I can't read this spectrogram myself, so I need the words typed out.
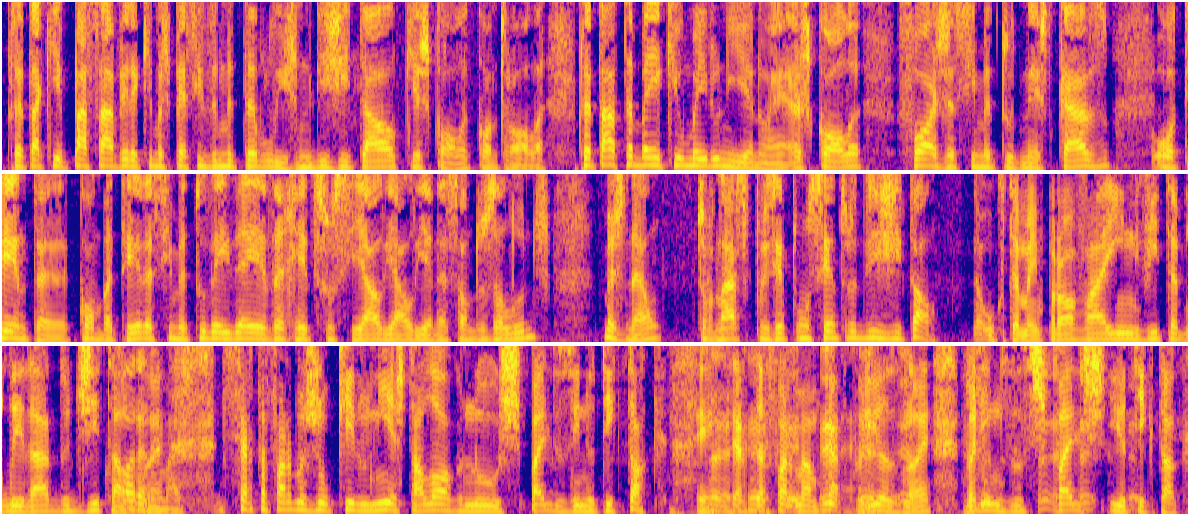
portanto, aqui, passa a haver aqui uma espécie de metabolismo digital que a escola controla. Portanto, há também aqui uma ironia, não é? A escola foge, acima de tudo, neste caso, ou tenta combater, acima de tudo, a ideia da rede social e a alienação dos alunos, mas não tornar-se, por exemplo, um centro digital. O que também prova a inevitabilidade do digital. Ora, não é? De certa forma, julgo que a ironia está logo nos espelhos e no TikTok. Sim. De certa forma, é um bocado curioso, não é? Banimos os espelhos e o TikTok.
